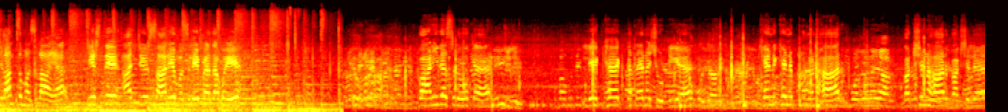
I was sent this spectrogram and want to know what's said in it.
ਜਲੰਤ ਮਸਲਾ ਆਇਆ, ਜਿਸ ਦੇ ਅੱਜ ਸਾਰੇ ਮਸਲੇ ਪੈਦਾ ਹੋਏ। ਬਾਣੀ ਦਾ ਸ਼ਲੋਕ ਹੈ ਲੇਖੈ ਕਤੈ ਨ ਛੁੱਟੀ ਹੈ, ਖਿਨ ਖਿਨ ਭੁੱਲਣਹਾਰ ਬਖਸ਼ਣਹਾਰ ਬਖਸ਼ ਲੈ,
